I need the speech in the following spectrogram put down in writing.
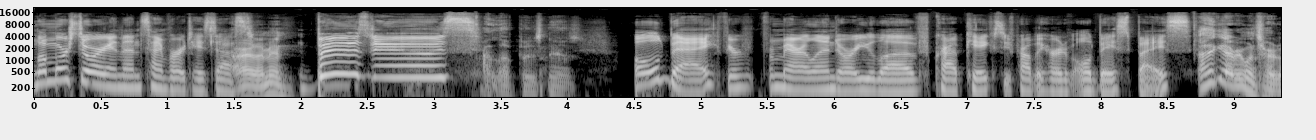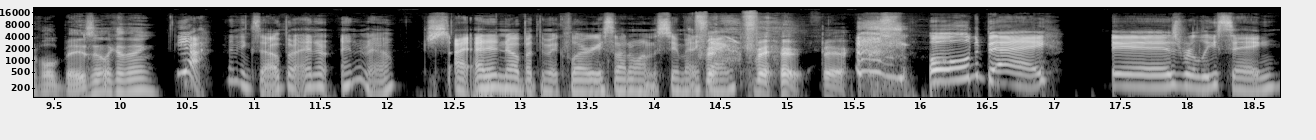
One more story, and then it's time for our taste test. All right, I'm in. Booze news. I love booze news. Old Bay. If you're from Maryland or you love crab cakes, you've probably heard of Old Bay Spice. I think everyone's heard of Old Bay, isn't it like a thing? Yeah, I think so, but I don't. I don't know. Just I, I didn't know about the McFlurry, so I don't want to assume anything. Fair, fair, fair. Old Bay is releasing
